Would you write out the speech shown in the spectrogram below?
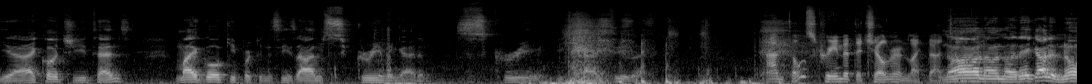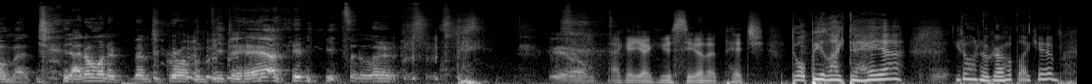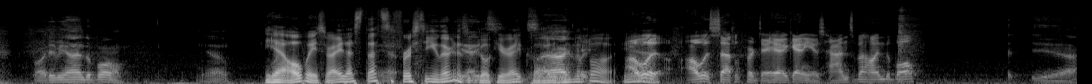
yeah, I coach U tens. My goalkeeper can see. I'm screaming at him, screaming. You can't do that. And don't scream at the children like that. No, no, no. They gotta know, man. I don't want them to grow up and beat their hair. They need to learn. You know, Okay, yeah, I can just see it on the pitch. Don't be like De Gea. You don't want to grow up like him. body behind the ball. Yeah. Yeah, always, right? That's that's the first thing you learn as Yeah, a goalkeeper, right? ex- Body behind the exactly. ball. I would I would settle for De Gea getting his hands behind the ball. Yeah.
